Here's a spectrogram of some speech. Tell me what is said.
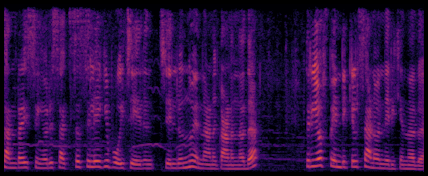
സൺറൈസിങ് ഒരു സക്സസ്സിലേക്ക് പോയി ചേരു ചെല്ലുന്നു എന്നാണ് കാണുന്നത്. ത്രീ ഓഫ് പെന്റിക്കിൾസ് ആണ് വന്നിരിക്കുന്നത്.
